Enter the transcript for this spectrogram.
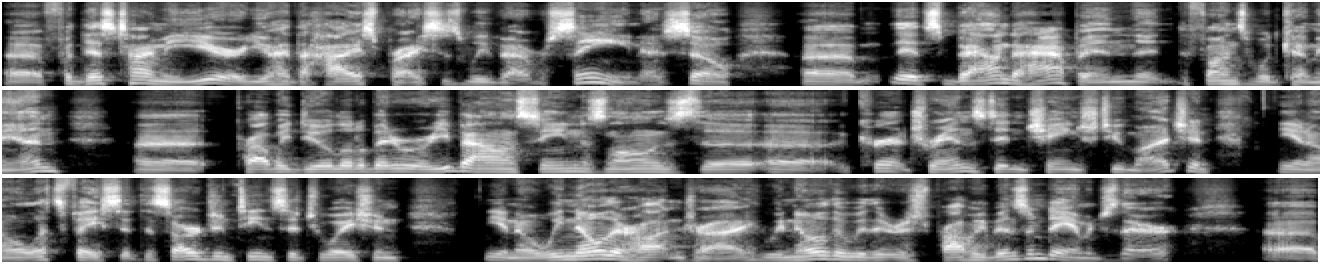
uh, for this time of year, you had the highest prices we've ever seen. And so um, it's bound to happen that the funds would come in, uh, probably do a little bit of rebalancing as long as the uh, current trends didn't change too much. And, you know, let's face it, this Argentine situation you know, we know they're hot and dry. We know that there's probably been some damage there, uh,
